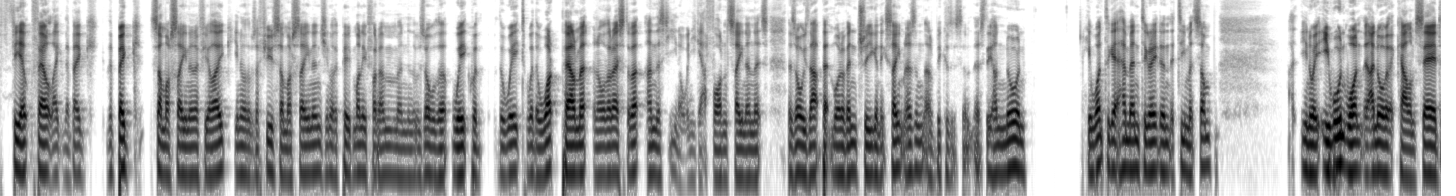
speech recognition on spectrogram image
felt felt like the big the big summer signing, if you like. You know there was a few summer signings. You know they paid money for him, and there was all the weight with the weight with the work permit and all the rest of it. And this, you know, when you get a foreign signing, it's there's always that bit more of intrigue and excitement, isn't there? Because it's it's the unknown. You want to get him integrated in the team at some. Uh, you know, he won't want. I know that Callum said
